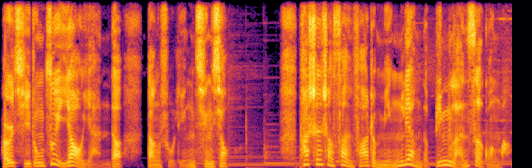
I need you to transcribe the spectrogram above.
而其中最耀眼的当属林清霄，他身上散发着明亮的冰蓝色光芒。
